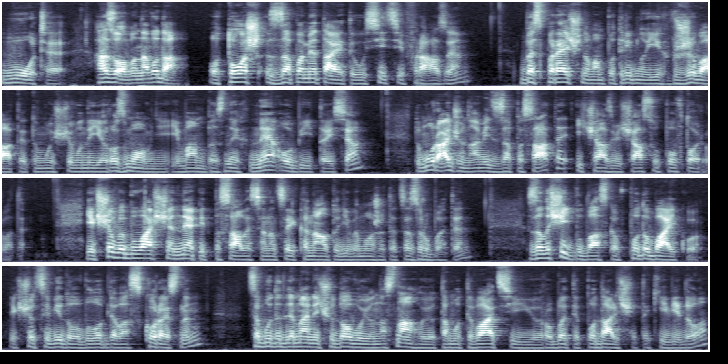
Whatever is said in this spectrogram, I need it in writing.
water. Газована вода. Отож, запам'ятайте усі ці фрази. Безперечно, вам потрібно їх вживати, тому що вони є розмовні і вам без них не обійтися. Тому раджу навіть записати і час від часу повторювати. Якщо ви, бува, ще не підписалися на цей канал, тоді ви можете це зробити. Залишіть, будь ласка, вподобайку, якщо це відео було для вас корисним. Це буде для мене чудовою наснагою та мотивацією робити подальші такі відео.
